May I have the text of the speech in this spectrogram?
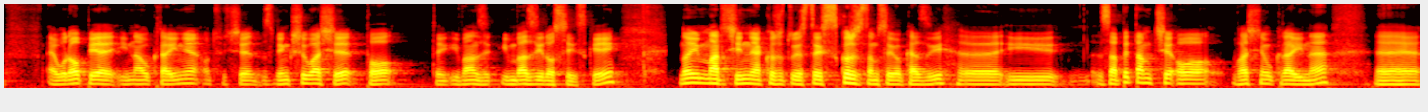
w Europie i na Ukrainie oczywiście zwiększyła się po tej inwazji, inwazji rosyjskiej. No i Marcin, jako że tu jesteś, skorzystam z tej okazji e, i zapytam Cię o właśnie Ukrainę, e,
